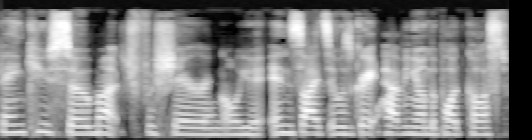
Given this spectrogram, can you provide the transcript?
thank you so much for sharing all your insights. It was great having you on the podcast.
